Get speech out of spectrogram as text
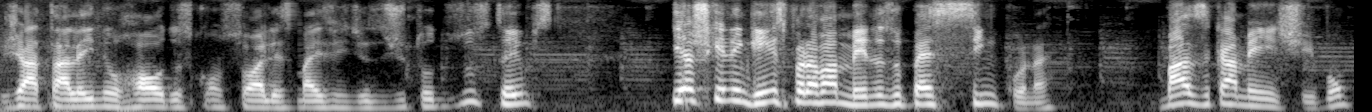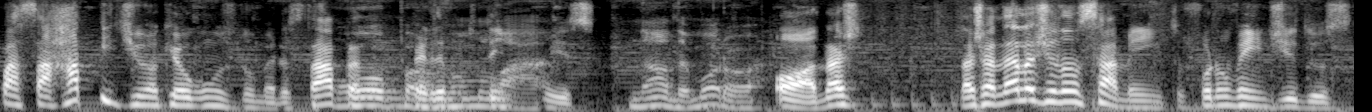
já tá ali no hall dos consoles mais vendidos de todos os tempos. E acho que ninguém esperava menos o PS5, né? Basicamente, vamos passar rapidinho aqui alguns números, tá? Pra Opa, não perder muito tempo lá. com isso. Não, demorou. Ó, na, na janela de lançamento foram vendidos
